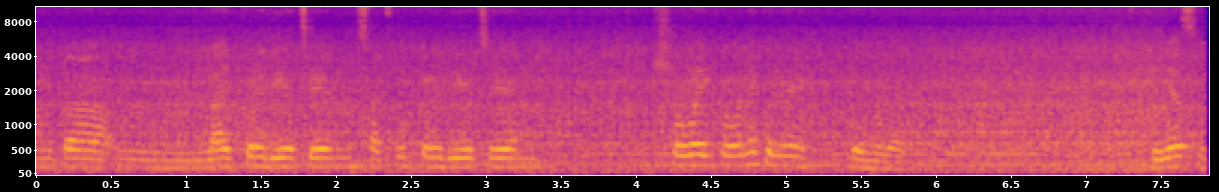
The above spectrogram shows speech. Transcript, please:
মনটা লাইক করে দিয়েছেন সাবস্ক্রাইব করে দিয়েছেন। সবাইকে অনেক অনেক ধন্যবাদ। ঠিক আছে?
